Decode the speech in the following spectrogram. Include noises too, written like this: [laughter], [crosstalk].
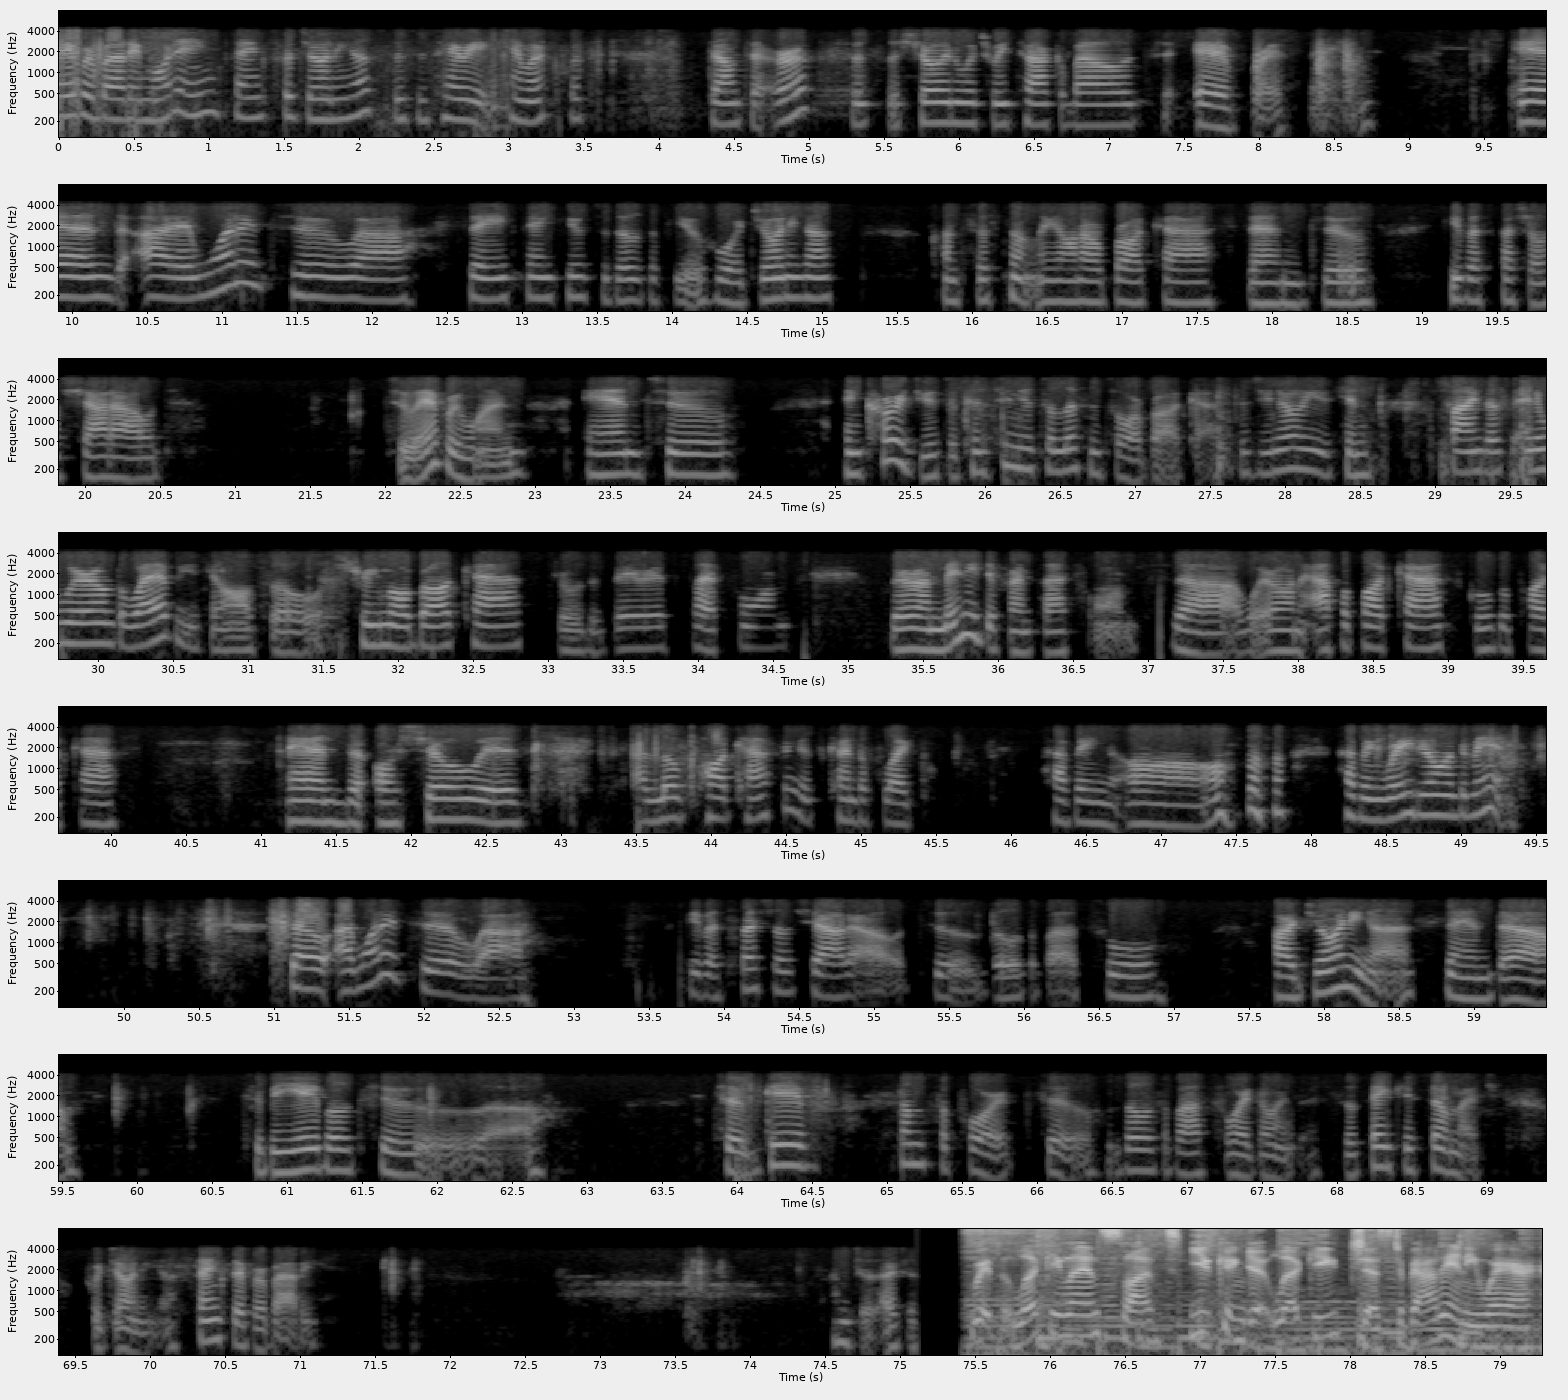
Hey everybody, morning. Thanks for joining us. This is Harriet Cammock with Down to Earth. It's the show in which we talk about everything. And I wanted to uh, say thank you to those of you who are joining us consistently on our broadcast and to give a special shout out to everyone and to encourage you to continue to listen to our broadcast. As you know, you can find us anywhere on the web. You can also stream our broadcast through the various platforms. We're on many different platforms. Uh, we're on Apple Podcasts, Google Podcasts, and our show is. I love podcasting. It's kind of like having uh, [laughs] having radio on demand. So I wanted to uh, give a special shout out to those of us who are joining us and um, to be able to uh, to give some support to those of us who are doing this. So thank you so much for joining us. Thanks everybody. I'm just, I just With the Lucky Land slots, you can get lucky just about anywhere.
